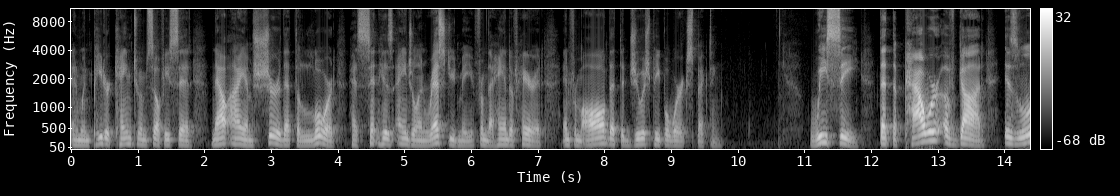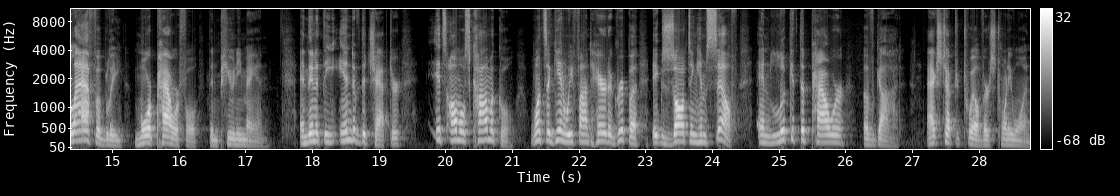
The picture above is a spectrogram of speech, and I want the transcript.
And when Peter came to himself, he said, Now I am sure that the Lord has sent his angel and rescued me from the hand of Herod and from all that the Jewish people were expecting. We see that the power of God is laughably more powerful than puny man. And then at the end of the chapter, it's almost comical once again, we find Herod Agrippa exalting himself. And look at the power of God. Acts chapter 12, verse 21.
